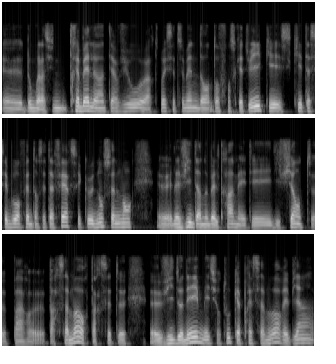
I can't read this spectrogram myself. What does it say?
donc voilà, c'est une très belle interview à retrouver cette semaine dans, dans France catholique. Et ce qui est assez beau en fait dans cette affaire, c'est que non seulement la vie d'Arnaud Beltrame a été édifiante par, par sa mort, par cette vie donnée, mais surtout qu'après sa mort, eh bien,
